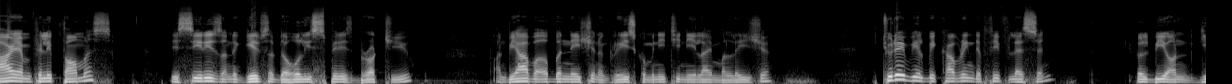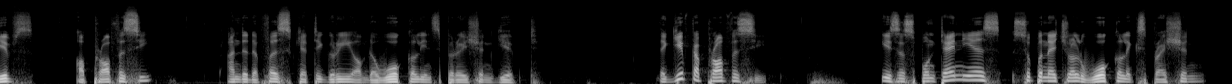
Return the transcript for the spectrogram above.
Hi, I'm Philip Thomas. This series on the gifts of the Holy Spirit is brought to you on behalf of Urban Nation of Grace Community Nilai, Malaysia. Today we'll be covering the fifth lesson. It will be on gifts of prophecy under the first category of the vocal inspiration gift. The gift of prophecy is a spontaneous supernatural vocal expression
